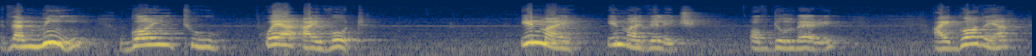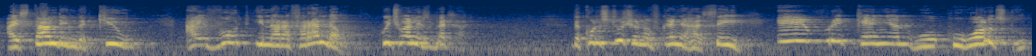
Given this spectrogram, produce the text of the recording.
than me going to where I vote? In my, in my village of Doomberry, I go there, I stand in the queue, I vote in a referendum. Which one is better? The Constitution of Kenya has said every Kenyan who, who wants to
